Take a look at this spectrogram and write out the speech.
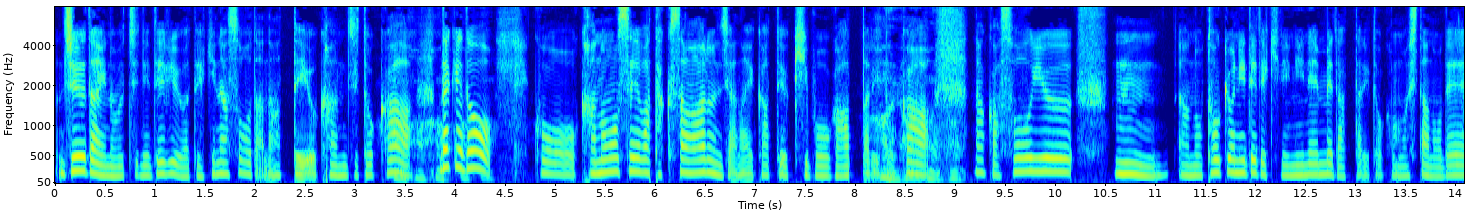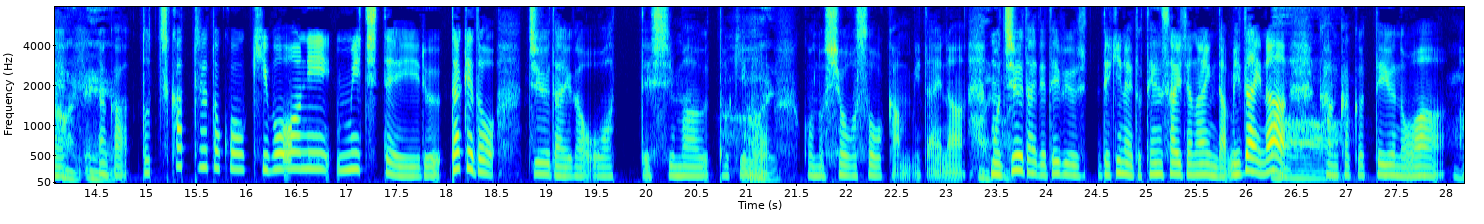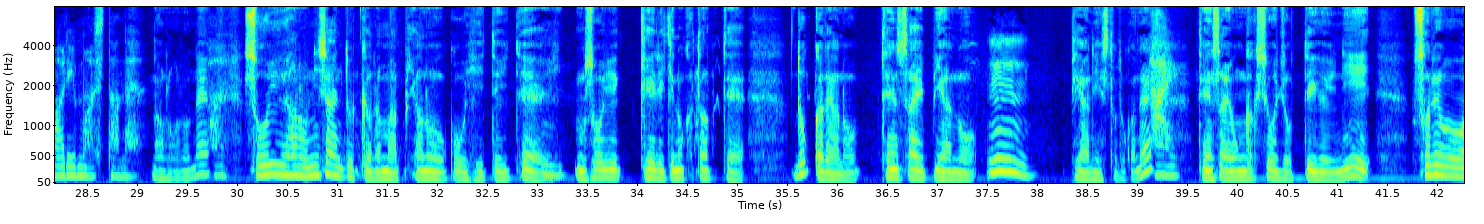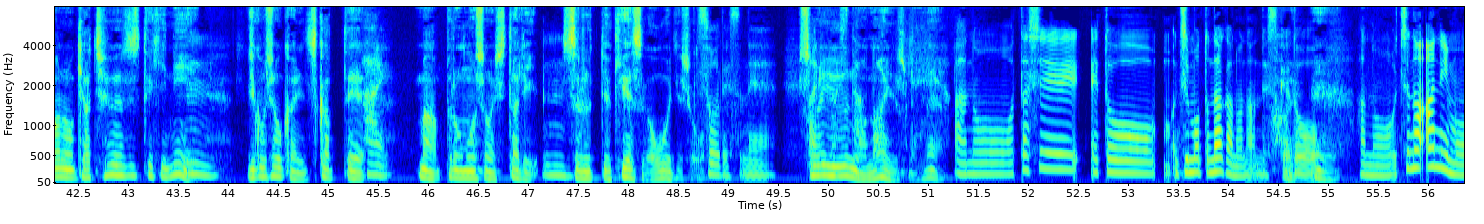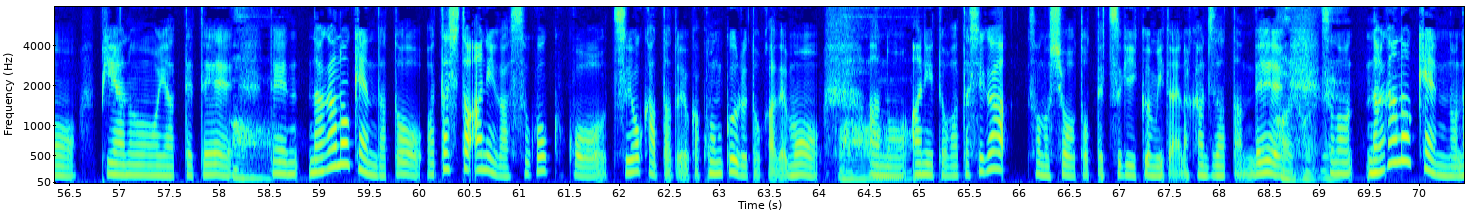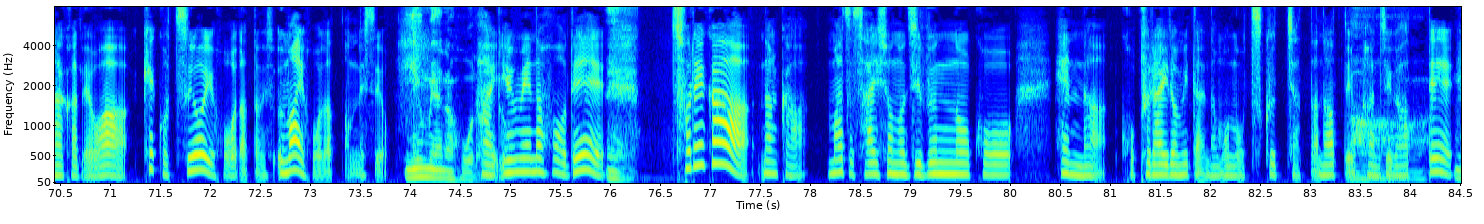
10代のうちにデビューはできなそうだなっていう感じとはあかだけどこう可能性はたくさんあるんじゃないかっていう希望があったりとかはいなんかそういう、うん、あの東京に出てきて2年目だったりとかもしたので。なんかどっちかっていうとこう希望に満ちている。だけど10代が終わってしまう時のはい。この焦燥感みたいな、はいもう10代でデビューできないと天才じゃないんだみたいな感覚っていうのはありましたね。なるほどね。はい。そういうあの2歳の時からまあピアノをこう弾いていて、ん。もうそういう経歴の方ってどっかであの天才ピアノうん。ピアニストとかね、はい。天才音楽少女っていうふうにそれをあのキャッチフレーズ的うにん。自己紹介に使って、はい、まあプロモーションしたりうん。するっていうケースが多いでしょう、そうですね。そういうのはないですもんね。あの私、えっと、地元長野なんですけど、はい。えあのうちの兄もピアノをやっててで長野県だと私と兄がすごくこう強かったというかコンクールとかでもあの兄と私がその賞を取って次行くみたいな感じだったんで、はいはいええ。その長野県の中では結構強い方だったんです。うまい方だったんですよ。有名な方だはい、有名な方でえ。それがなんかまず最初の自分のこう変なこうプライドみたいなものを作っちゃったなっていう感じがあって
